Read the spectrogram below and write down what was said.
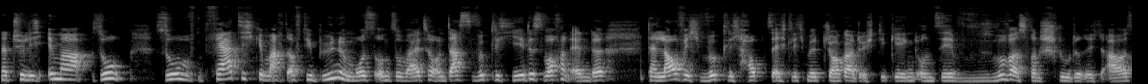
natürlich immer so, so fertig gemacht auf die Bühne muss und so weiter und das wirklich jedes Wochenende, da laufe ich wirklich hauptsächlich mit Jogger durch die Gegend und sehe sowas von schluderig aus.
